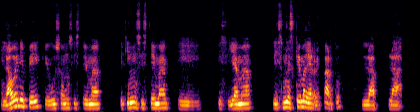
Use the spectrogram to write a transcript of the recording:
En la ONP, que usa un sistema, que tiene un sistema eh, que se llama, es un esquema de reparto, la, la,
